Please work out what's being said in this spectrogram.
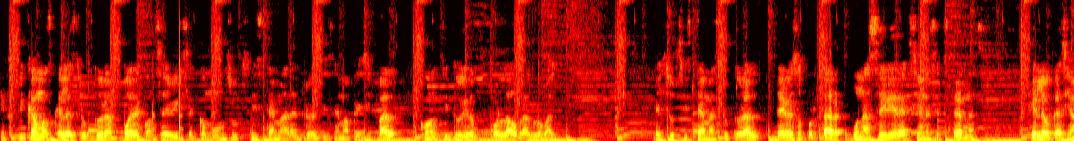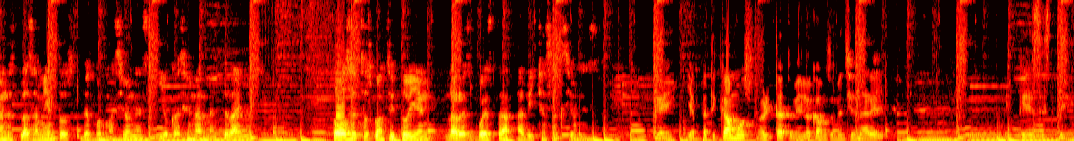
explicamos que la estructura puede concebirse como un subsistema dentro del sistema principal constituido por la obra global. El subsistema estructural debe soportar una serie de acciones externas que le ocasionan desplazamientos, deformaciones y ocasionalmente daños. Todos estos constituyen la respuesta a dichas acciones. Ok, ya platicamos, ahorita también lo acabamos de mencionar, el, lo que es este,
